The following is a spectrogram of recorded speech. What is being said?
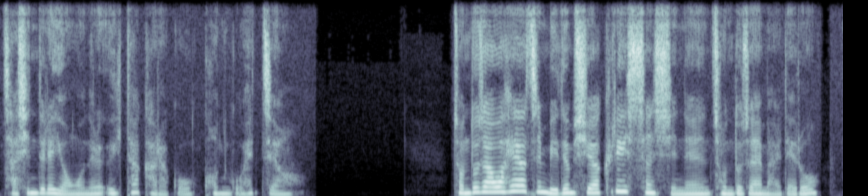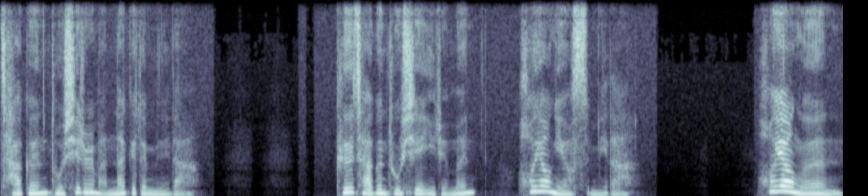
자신들의 영혼을 의탁하라고 권고했지요. 전도자와 헤어진 믿음 씨와 크리스찬 씨는 전도자의 말대로 작은 도시를 만나게 됩니다. 그 작은 도시의 이름은 허영이었습니다. 허영은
